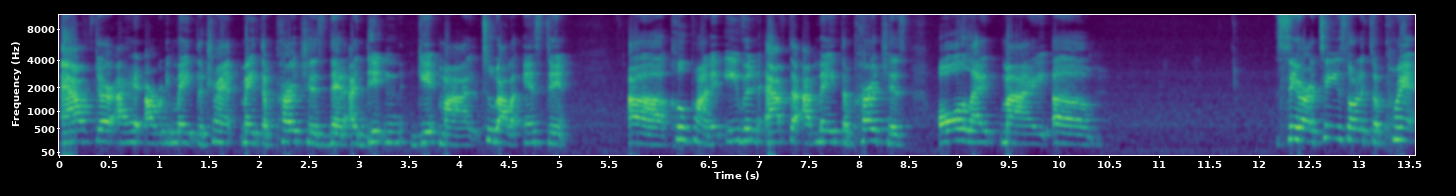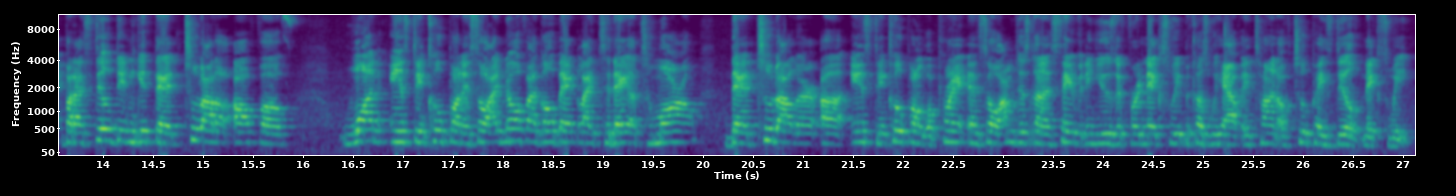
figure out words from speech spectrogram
after I had already made the made the purchase that I didn't get my $2 instant uh, coupon. And even after I made the purchase, all like my... Uh, CRT started to print, but I still didn't get that $2 off of one instant coupon. And so I know if I go back like today or tomorrow, that $2 uh, instant coupon will print. And so I'm just going to save it and use it for next week because we have a ton of toothpaste deal next week.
